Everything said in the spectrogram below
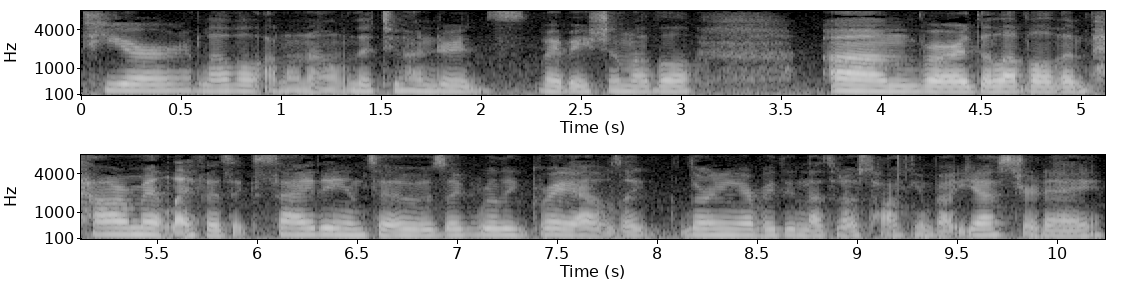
tier level. I don't know the two hundreds vibration level um, where the level of empowerment, life is exciting. And so it was like really great. I was like learning everything. That's what I was talking about yesterday.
